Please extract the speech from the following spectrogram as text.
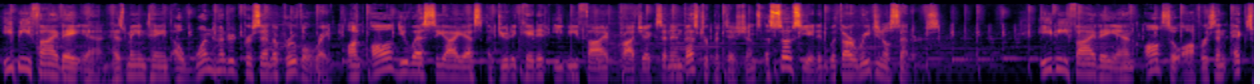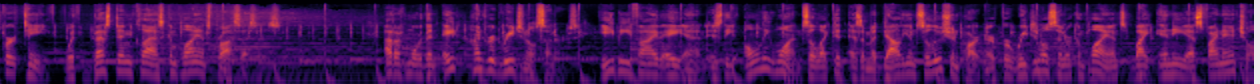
EB5AN has maintained a 100% approval rate on all USCIS adjudicated EB5 projects and investor petitions associated with our regional centers. EB5AN also offers an expert team with best-in-class compliance processes out of more than 800 regional centers, EB5AN is the only one selected as a Medallion Solution Partner for Regional Center Compliance by NES Financial,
